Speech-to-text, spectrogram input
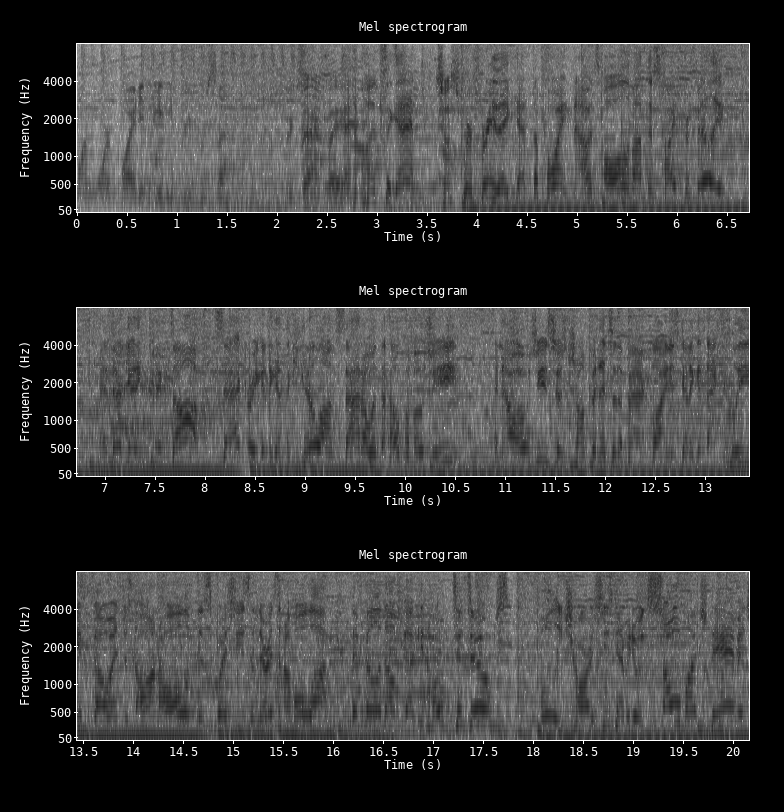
One more fight at 83%. Exactly. And once again, just for free, they get the point. Now it's all about this fight for Philly. And they're getting picked off. Zachareee gonna get the kill on Sado with the help of OGE. And now OG's just jumping into the back line. He's gonna get that cleave going just on all of the squishies, and there isn't a whole lot that Philadelphia can hope to do. Fully charged, he's gonna be doing so much damage.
